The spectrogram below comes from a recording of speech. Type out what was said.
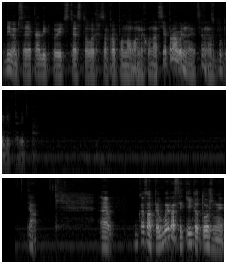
Дивимося, яка відповідь з тестових запропонованих у нас є правильною. Це у нас буде відповідь А. Так. Указати вираз, який тотожний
